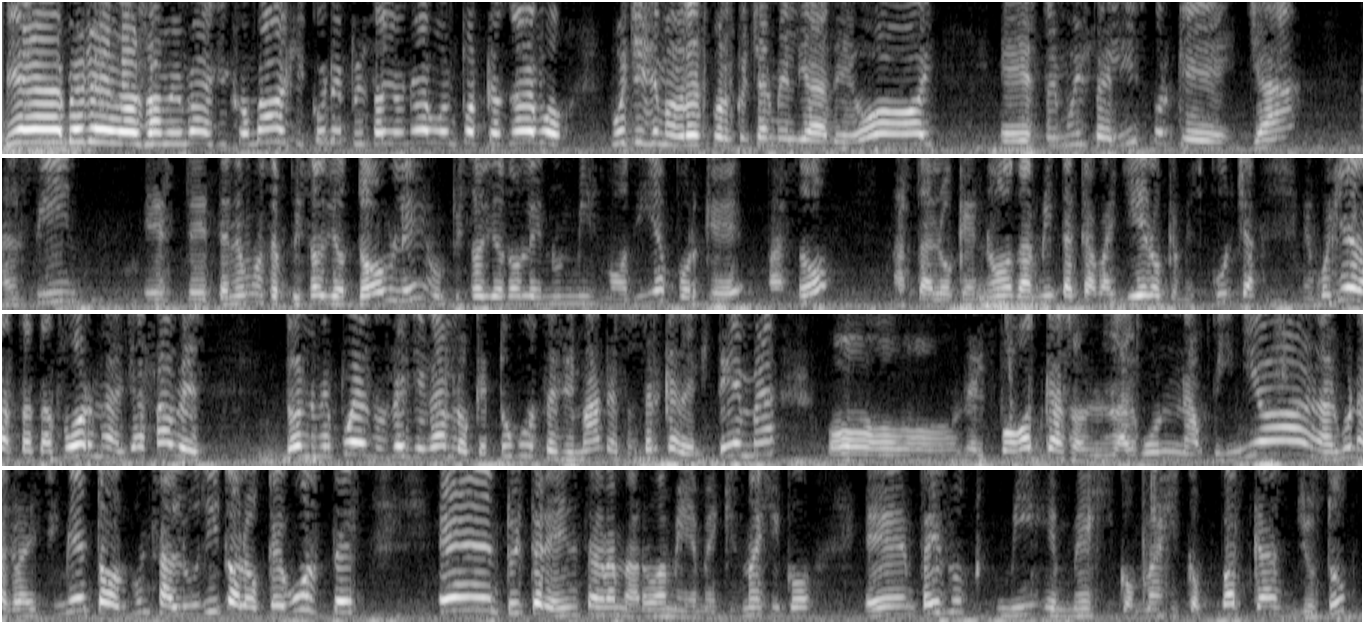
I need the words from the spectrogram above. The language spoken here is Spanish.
Bienvenidos a mi México Mágico, un episodio nuevo, un podcast nuevo. Muchísimas gracias por escucharme el día de hoy. Eh, estoy muy feliz porque ya al fin este, tenemos episodio doble, un episodio doble en un mismo día porque pasó hasta lo que no, damita caballero que me escucha en cualquiera de las plataformas, ya sabes, donde me puedes hacer llegar lo que tú gustes y mandes acerca del tema o del podcast o alguna opinión, algún agradecimiento, algún saludito, lo que gustes en Twitter e Instagram arroba mi MX Mágico, en Facebook mi México Mágico Podcast, YouTube,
